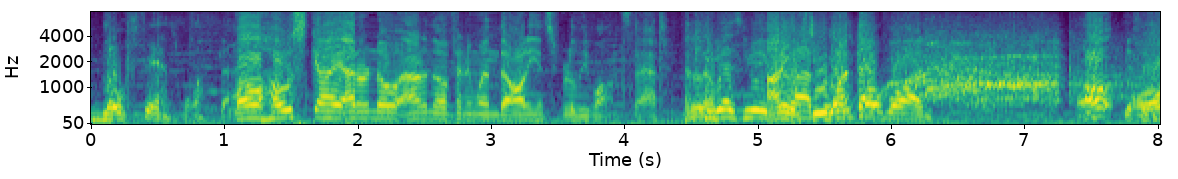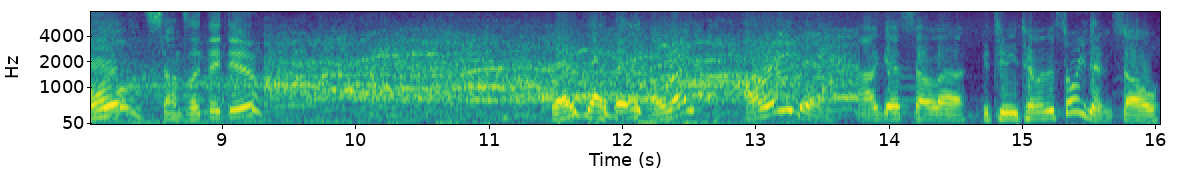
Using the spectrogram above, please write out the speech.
No fans want that. Well, host guy, I don't know. I don't know if anyone in the audience really wants that. I don't you guys give me a Audience, clap. do you want that? one. Oh, yes, I oh, sounds like they do. Right, Black Knight? Alright, alright then. I guess I'll uh, continue telling the story then. So,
